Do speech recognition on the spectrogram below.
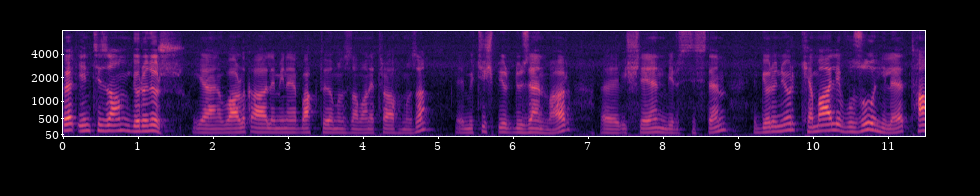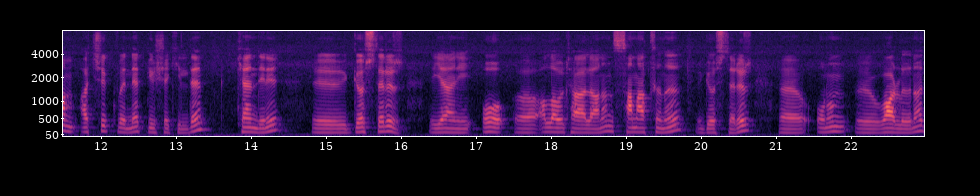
Evet intizam görünür. Yani varlık alemine baktığımız zaman etrafımıza müthiş bir düzen var. E, işleyen bir sistem görünüyor. Kemali vuzuh ile tam açık ve net bir şekilde kendini e, gösterir. Yani o e, Allahü Teala'nın sanatını gösterir. E, onun e, varlığına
